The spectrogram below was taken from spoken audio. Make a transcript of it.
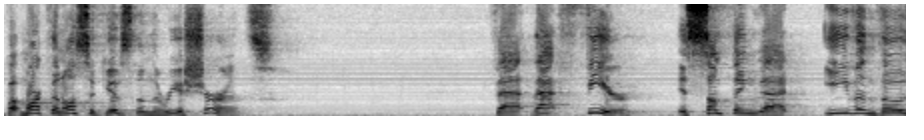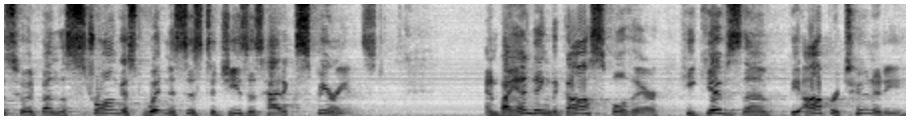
But Mark then also gives them the reassurance that that fear is something that even those who had been the strongest witnesses to Jesus had experienced. And by ending the gospel there, he gives them the opportunity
